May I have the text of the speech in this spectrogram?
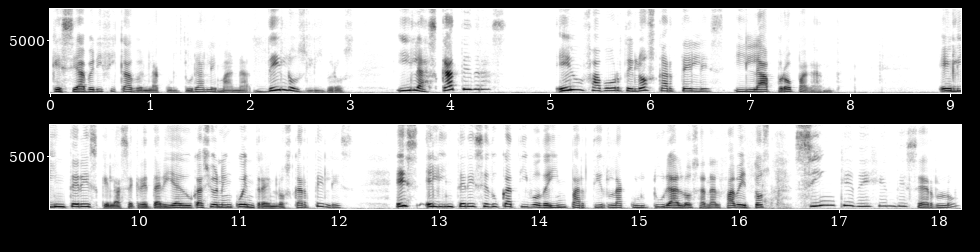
que se ha verificado en la cultura alemana de los libros y las cátedras en favor de los carteles y la propaganda. El interés que la Secretaría de Educación encuentra en los carteles es el interés educativo de impartir la cultura a los analfabetos sin que dejen de serlo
